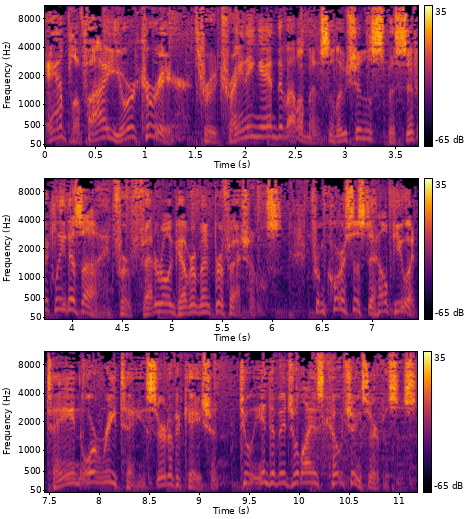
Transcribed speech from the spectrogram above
Amplify your career through training and development solutions specifically designed for federal government professionals. From courses to help you attain or retain certification, to individualized coaching services,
